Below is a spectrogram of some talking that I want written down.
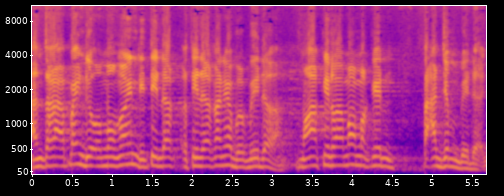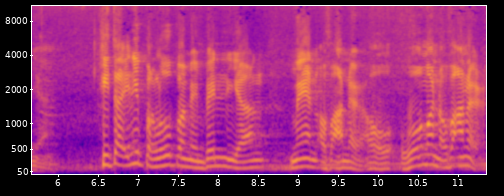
Antara apa yang diomongin, ditindak tindakannya berbeda. Makin lama makin tajam bedanya. Kita ini perlu pemimpin yang man of honor, or woman of honor.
